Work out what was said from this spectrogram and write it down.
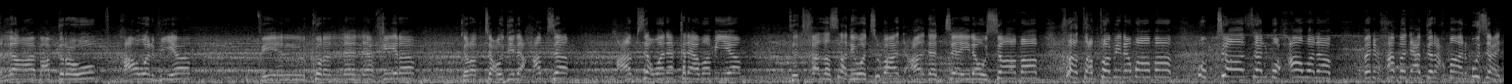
اللاعب عبد الرؤوف حاول فيها في الكرة الأخيرة. كرة تعود إلى حمزة. حمزة ونقلة أمامية تتخلص هذه وتبعد. عادت إلى أسامة. خطف من أمامة. ممتازة المحاولة من محمد عبد الرحمن. مزعج.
